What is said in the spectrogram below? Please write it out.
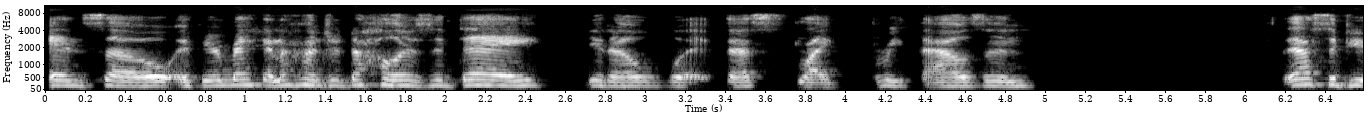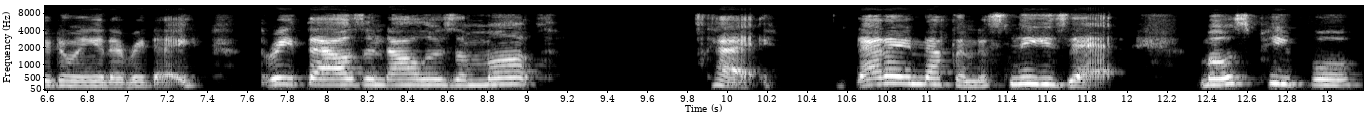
And so if you're making a hundred dollars a day you know what that's like three thousand that's if you're doing it every day three thousand dollars a month okay that ain't nothing to sneeze at. Most people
